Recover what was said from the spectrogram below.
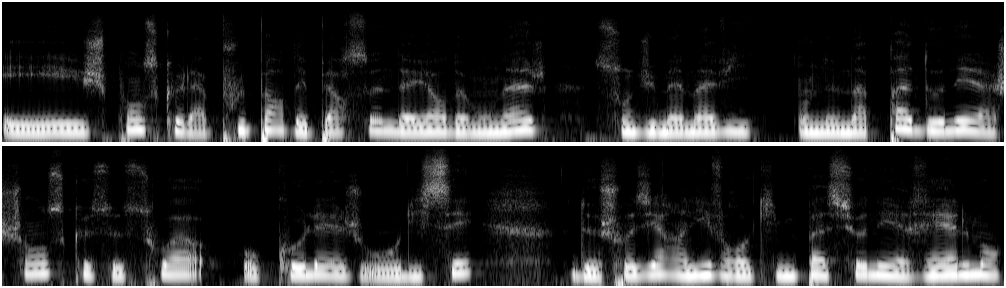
Et je pense que la plupart des personnes d'ailleurs de mon âge sont du même avis. On ne m'a pas donné la chance, que ce soit au collège ou au lycée, de choisir un livre qui me passionnait réellement.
